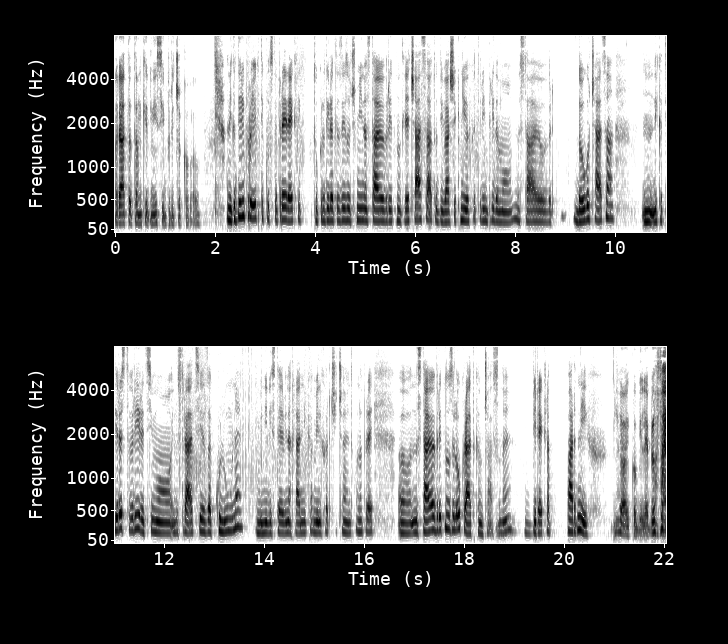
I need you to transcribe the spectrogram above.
rata tam, kjer nisi pričakoval. A nekateri projekti, kot ste prej rekli, to, kar delate zdaj z očmi, nastajajo verjetno dlje časa, tudi vaše knjige, v katerim pridemo, nastajajo dolgo časa. Nekatere stvari, recimo ilustracije za kolumne, omenili ste Ervina Hladnika, Milharčiča in tako naprej, uh, nastajajo verjetno v zelo kratkem času, ne? bi rekla par dneh. Joj, ko bi le bilo par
